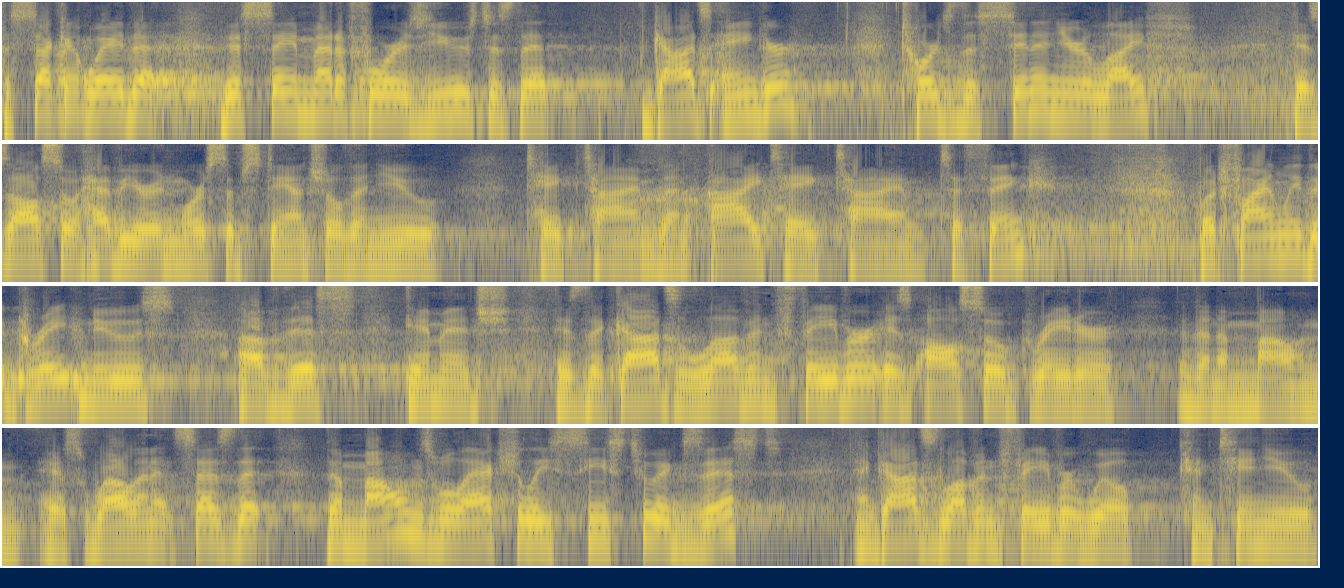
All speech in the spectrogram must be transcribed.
The second way that this same metaphor is used is that God's anger towards the sin in your life is also heavier and more substantial than you take time, than I take time to think. But finally, the great news of this image is that God's love and favor is also greater than a mountain as well. And it says that the mountains will actually cease to exist and God's love and favor will continue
